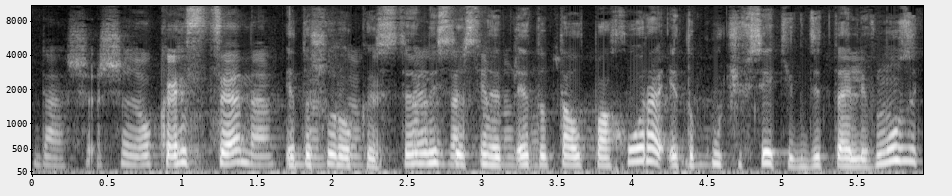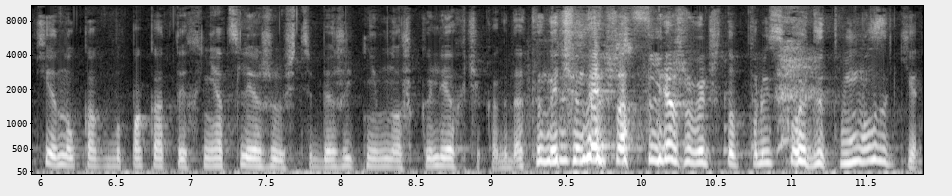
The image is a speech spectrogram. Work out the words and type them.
Да, широкая сцена. Это да, широкая сцена, естественно, это, это толпа хора, это mm-hmm. куча всяких деталей в музыке, ну, как бы пока ты их не отслеживаешь, тебе жить немножко легче, когда ты начинаешь отслеживать, что происходит в музыке,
